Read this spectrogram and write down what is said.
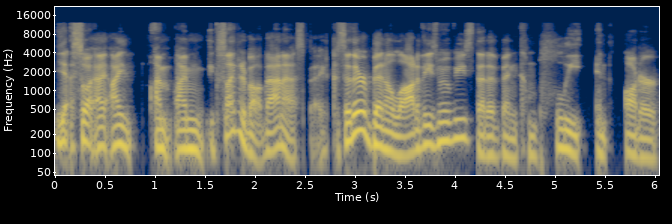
yeah, so I, I I'm I'm excited about that aspect because there have been a lot of these movies that have been complete and utter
